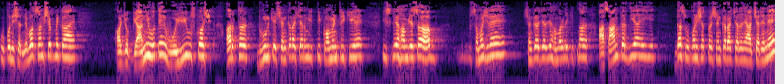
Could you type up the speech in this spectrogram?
उपनिषद ने बहुत संक्षेप में कहा है। और जो ज्ञानी होते हैं वही उसको अर्थ ढूंढ के शंकराचार्य ने इतनी कमेंट्री की है। इसलिए हम ये सब समझ रहे हैं। शंकराचार्य ने हमारे लिए कितना आसान कर दिया है ये। दस उपनिषद पर शंकराचार्य ने, आचार्य ने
